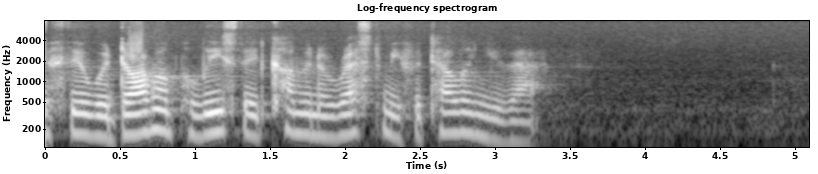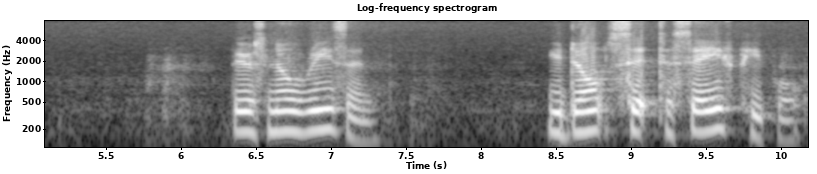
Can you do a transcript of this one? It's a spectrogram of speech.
If there were Dharma police, they'd come and arrest me for telling you that. There's no reason. You don't sit to save people.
